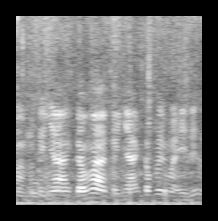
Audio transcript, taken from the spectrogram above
มันก็ย่างกลับมาก็ย่างกลับไปใหม่เด้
